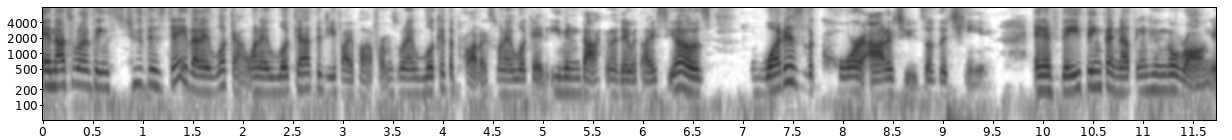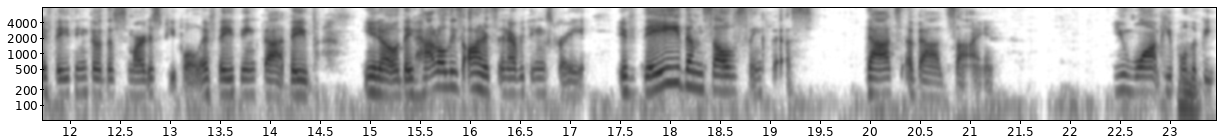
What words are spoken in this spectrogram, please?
and that's one of the things to this day that I look at when I look at the DeFi platforms, when I look at the products, when I look at even back in the day with ICOs, what is the core attitudes of the team? And if they think that nothing can go wrong, if they think they're the smartest people, if they think that they've, you know, they've had all these audits and everything's great, if they themselves think this, that's a bad sign. You want people to mm. be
